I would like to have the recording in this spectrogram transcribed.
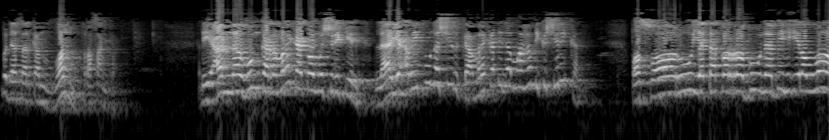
berdasarkan wan prasangka. Li'annahum karena mereka kaum musyrikin la ya'rifuna syirka, mereka tidak memahami kesyirikan. Fasaru yataqarrabuna bihi ila Allah,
